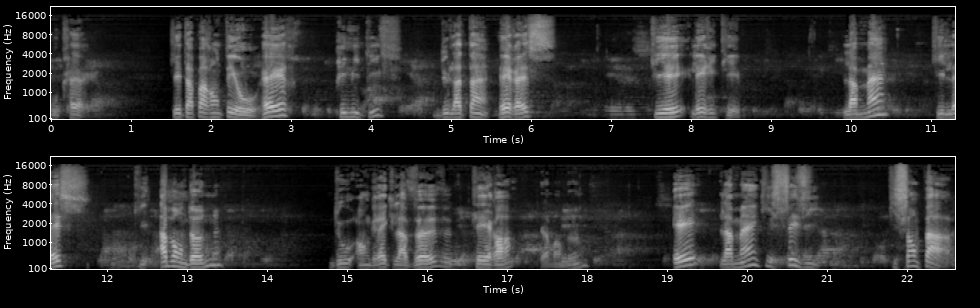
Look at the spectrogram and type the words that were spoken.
ou ker, qui est apparenté au her primitif du latin heres qui est l'héritier. La main qui laisse, qui abandonne, d'où en grec la veuve, kera, qui abandonne, et la main qui saisit, qui s'empare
